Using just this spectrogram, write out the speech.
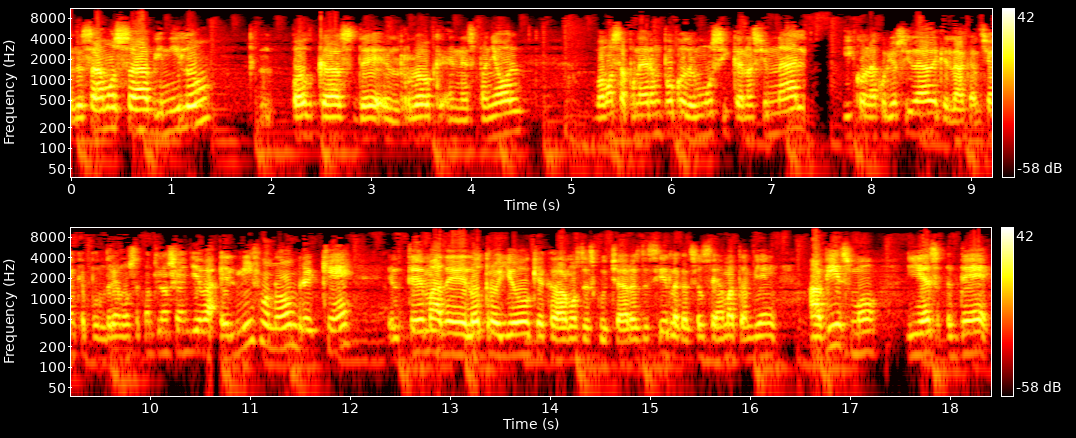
Regresamos a vinilo, el podcast del rock en español. Vamos a poner un poco de música nacional y con la curiosidad de que la canción que pondremos a continuación lleva el mismo nombre que el tema del otro yo que acabamos de escuchar. Es decir, la canción se llama también Abismo y es de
